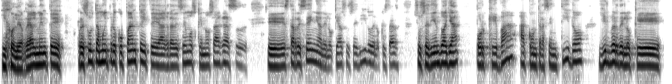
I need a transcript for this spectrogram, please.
híjole, realmente resulta muy preocupante y te agradecemos que nos hagas eh, esta reseña de lo que ha sucedido, de lo que está sucediendo allá, porque va a contrasentido, Gilbert, de lo que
